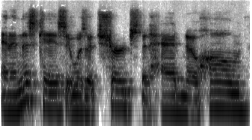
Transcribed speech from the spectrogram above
And in this case, it was a church that had no home.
